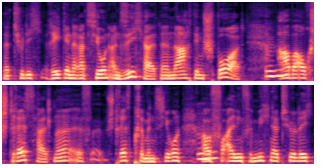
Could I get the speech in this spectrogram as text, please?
natürlich Regeneration an sich halt, ne, nach dem Sport, Mhm. aber auch Stress halt, ne, äh, Stressprävention, Mhm. aber vor allen Dingen für mich natürlich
